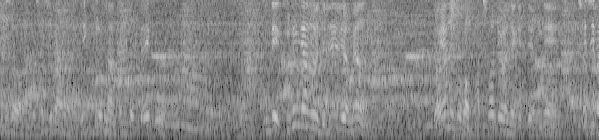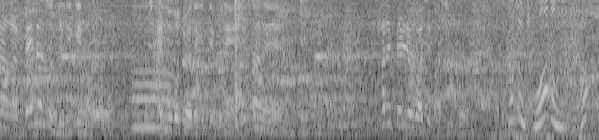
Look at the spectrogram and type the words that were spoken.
여기서 한 체지방을 1kg만 좀 더 빼고. 근데 근육량을 늘리려면 영양소가 받쳐줘야 되기 때문에 체지방을 빼면서 늘리기는 어려워. 잘 먹어줘야 되기 때문에 일단은 살을 빼려고 하지 마시고 어, 좀 좋아졌는데요?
